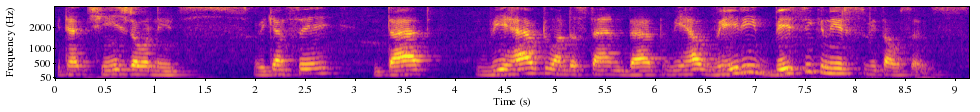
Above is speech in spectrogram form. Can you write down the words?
It has changed our needs. We can say that we have to understand that we have very basic needs with ourselves.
